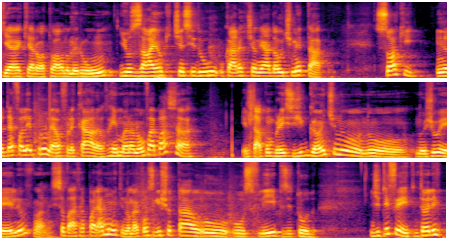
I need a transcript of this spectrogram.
que, é, que era o atual número um, e o Zion, que tinha sido o cara que tinha ganhado a última etapa. Só que, ainda até falei pro Léo, falei, cara, o Rei Mana não vai passar. Ele tá com um brace gigante no, no, no joelho, mano, isso vai atrapalhar muito, ele não vai conseguir chutar o, os flips e tudo. Dito e feito, então ele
